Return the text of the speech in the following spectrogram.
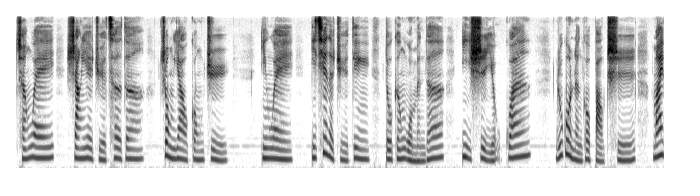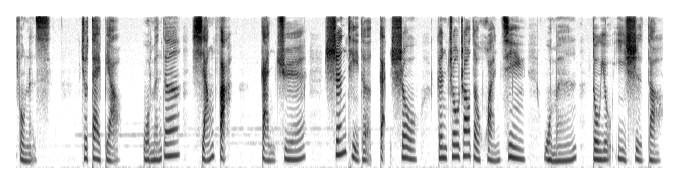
成为商业决策的重要工具。因为一切的决定都跟我们的意识有关。如果能够保持 Mindfulness，就代表我们的想法、感觉、身体的感受跟周遭的环境，我们。都有意识到，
